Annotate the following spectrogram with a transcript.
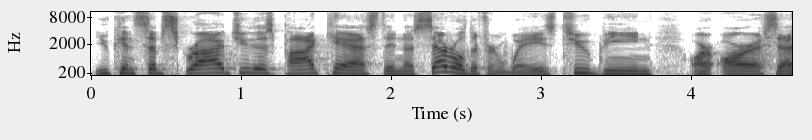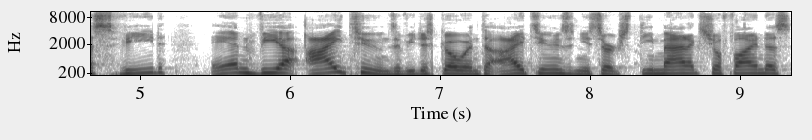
You can subscribe to this podcast in uh, several different ways, two being our RSS feed and via iTunes. If you just go into iTunes and you search thematics, you'll find us,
